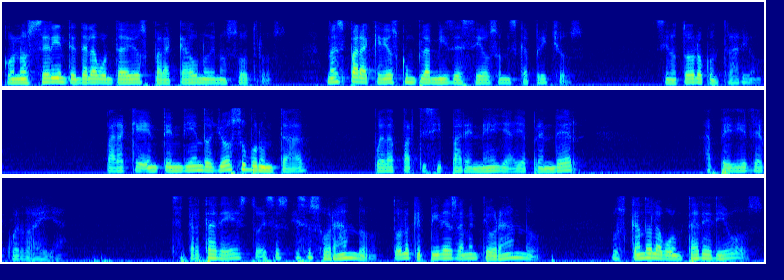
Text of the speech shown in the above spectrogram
Conocer y entender la voluntad de Dios para cada uno de nosotros. No es para que Dios cumpla mis deseos o mis caprichos, sino todo lo contrario. Para que entendiendo yo su voluntad, pueda participar en ella y aprender a pedir de acuerdo a ella. Se trata de esto, eso es, eso es orando. Todo lo que pidas realmente orando, buscando la voluntad de Dios.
